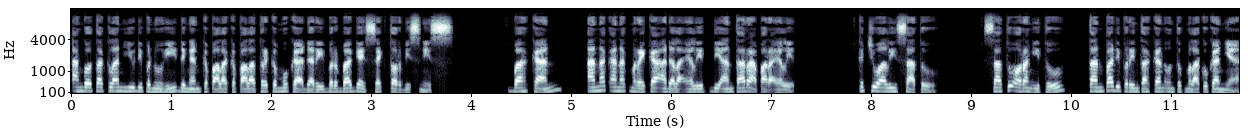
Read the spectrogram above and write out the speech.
Anggota klan Yu dipenuhi dengan kepala-kepala terkemuka dari berbagai sektor bisnis. Bahkan, anak-anak mereka adalah elit di antara para elit. Kecuali satu. Satu orang itu, tanpa diperintahkan untuk melakukannya,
